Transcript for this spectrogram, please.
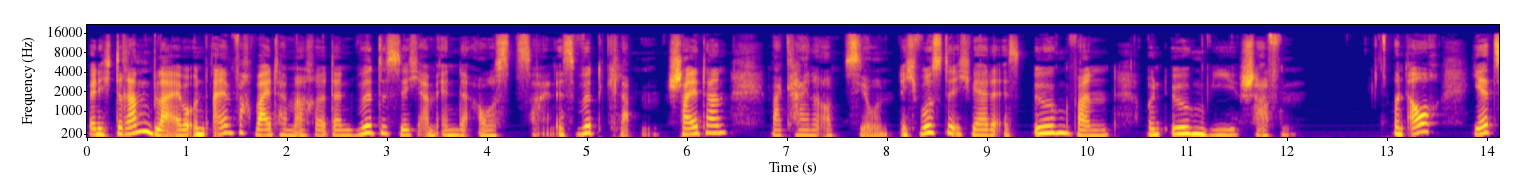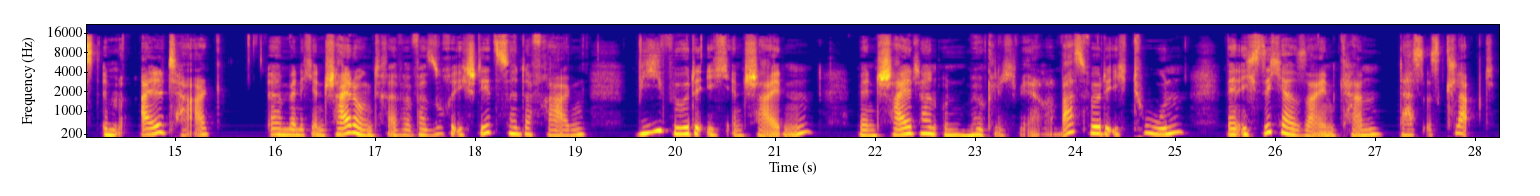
wenn ich dranbleibe und einfach weitermache, dann wird es sich am Ende auszahlen. Es wird klappen. Scheitern war keine Option. Ich wusste, ich werde es irgendwann und irgendwie schaffen. Und auch jetzt im Alltag, äh, wenn ich Entscheidungen treffe, versuche ich stets zu hinterfragen, wie würde ich entscheiden, wenn Scheitern unmöglich wäre? Was würde ich tun, wenn ich sicher sein kann, dass es klappt?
